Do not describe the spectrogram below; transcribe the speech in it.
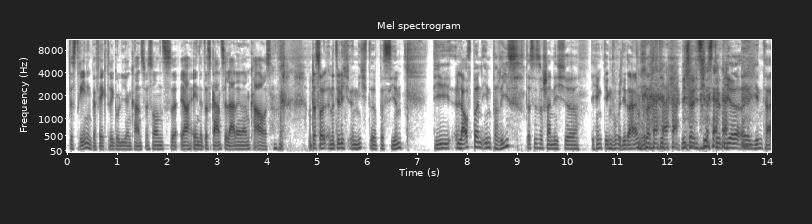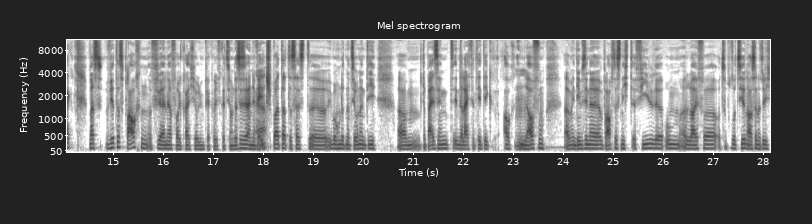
das Training perfekt regulieren kannst, weil sonst äh, ja, endet das Ganze leider in einem Chaos. Und das soll natürlich nicht äh, passieren. Die Laufbahn in Paris, das ist wahrscheinlich, äh, die hängt irgendwo bei dir daheim, oder? Die visualisierst du dir äh, jeden Tag. Was wird das brauchen für eine erfolgreiche Olympia-Qualifikation? Das ist ja eine ja. Weltsportart, das heißt äh, über 100 Nationen, die ähm, dabei sind in der Leichtathletik, auch mhm. im Laufen. Ähm, in dem Sinne braucht es nicht viel, um Läufer zu produzieren, außer natürlich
